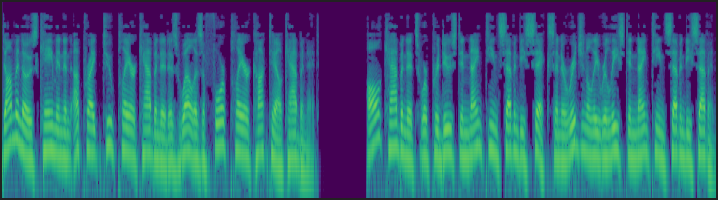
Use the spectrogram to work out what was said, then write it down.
Dominos came in an upright two-player cabinet as well as a four-player cocktail cabinet. All cabinets were produced in 1976 and originally released in 1977.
